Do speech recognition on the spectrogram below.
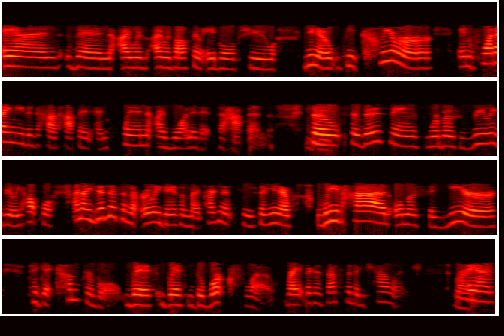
And then I was I was also able to, you know, be clearer in what I needed to have happen and when I wanted it to happen. Mm-hmm. So so those things were both really really helpful. And I did this in the early days of my pregnancy. So you know, we've had almost a year to get comfortable with with the workflow, right? Because that's the big challenge. Right. And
